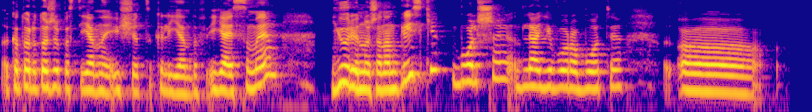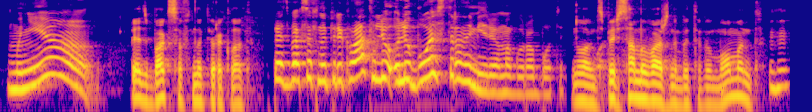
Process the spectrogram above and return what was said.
который тоже постоянно ищет клиентов, и я SMM, Юре нужен английский больше для его работы. Э, мне... 5 баксов на переклад. 5 баксов на переклад. Лю- любой страны мира я могу работать. Ну ладно, теперь самый важный бытовой момент. Угу.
